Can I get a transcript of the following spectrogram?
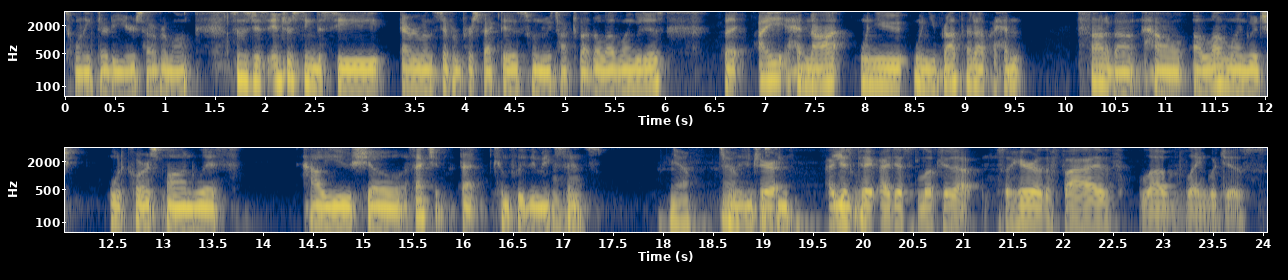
20, 30 years, however long. So it was just interesting to see everyone's different perspectives when we talked about the love languages. But I had not when you when you brought that up, I hadn't thought about how a love language would correspond with how you show affection. That completely makes Mhm. sense. Yeah. It's Yeah. really interesting. I just Angle. pick, I just looked it up. So here are the five love languages.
